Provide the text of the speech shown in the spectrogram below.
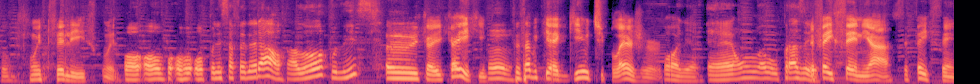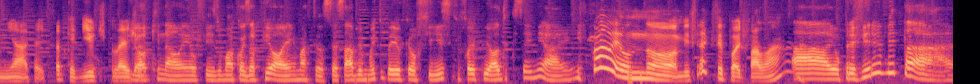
Tô muito feliz com ele. Ô, ô, ô, Polícia Federal. Alô, polícia? Ai, Kaique, Kaique. Ah. Você sabe o que é guilty pleasure? Olha, é um, o Você prazer. fez CNA? Você fez CNA, Kaique? Sabe o que é guilty pleasure? Pior que não, hein? Eu fiz uma coisa pior, hein, Matheus? Você sabe muito bem o que eu fiz, que foi pior do que CNA, hein? Qual é o nome? Será que você pode falar? Ah, eu prefiro evitar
